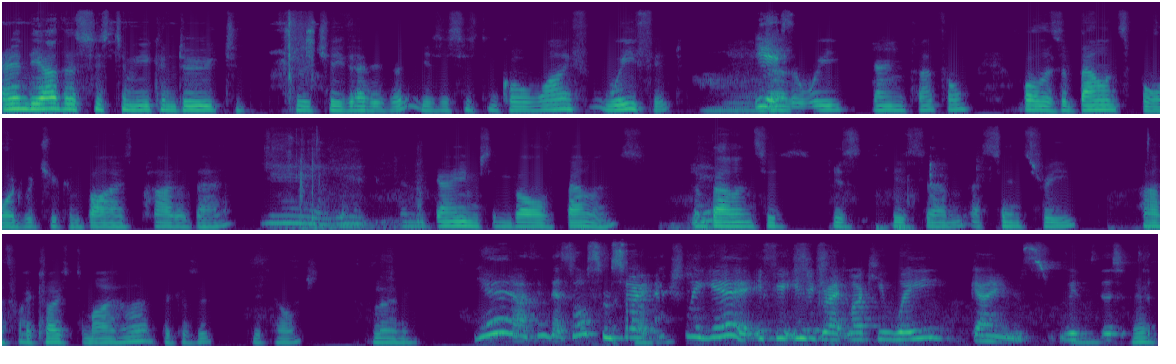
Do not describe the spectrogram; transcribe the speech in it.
And the other system you can do to, to achieve that is a, is a system called Wii Fit. You yes. know, the Wii game platform. Well, there's a balance board which you can buy as part of that. Yeah, yeah. And the games involve balance. And yeah. balance is is is um, a sensory pathway close to my heart because it, it helps learning. Yeah, I think that's awesome. So actually, yeah, if you integrate like your Wii games with mm, the, yeah. the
